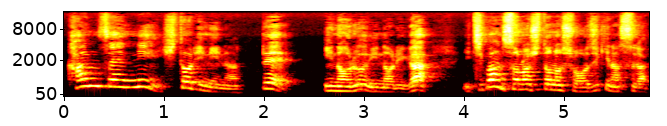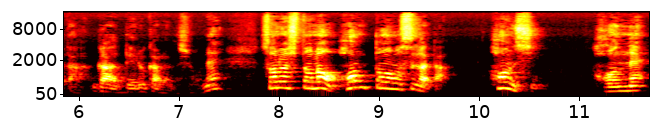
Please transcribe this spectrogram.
完全に一人になって祈る祈りが一番その人の正直な姿が出るからでしょうね。その人の本当の姿、本心、本音、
